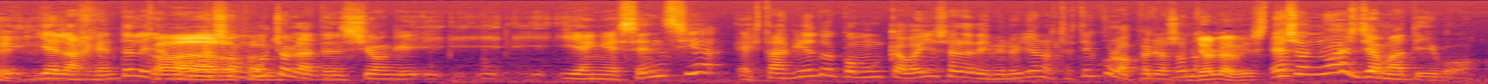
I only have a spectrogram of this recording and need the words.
Y, y a la gente le la eso razón. mucho la atención. Y, y- y- en esencia, estás viendo como un caballo se le disminuyen los testículos. Pero eso no, Yo lo he visto. Eso no es llamativo.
